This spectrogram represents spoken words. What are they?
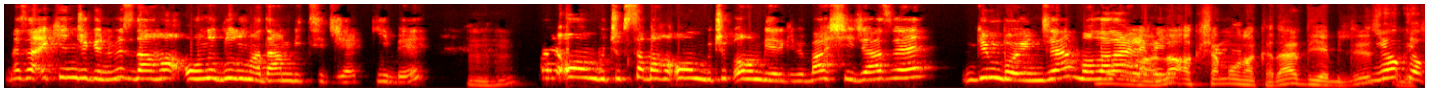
Mesela ikinci günümüz daha onu bulmadan bitecek gibi. Hı hı. Böyle 10 buçuk sabah 10 buçuk 11 gibi başlayacağız ve gün boyunca molalarla, molalarla akşam 10'a kadar diyebiliriz. Yok yok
